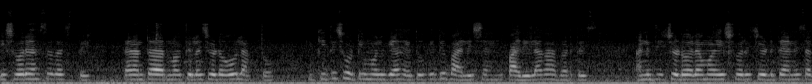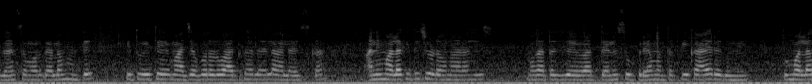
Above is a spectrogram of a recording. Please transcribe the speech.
ईश्वरी हसत असते. त्यानंतर अर्णव तिला चिडवू लागतो की किती छोटी मुलगी आहे तू किती बालिश आहे पालीला घाबरतेस. आणि ती चिडवल्यामुळे ईश्वरी चिडते आणि सगळ्यांसमोर त्याला म्हणते की तू इथे माझ्याबरोबर वाद घालायला आलायस का? आणि मला किती चिडवणार आहेस? मग आता जेव्हा त्याने सुप्रिया म्हणतात की काय रे तुम्ही? तुम्हाला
